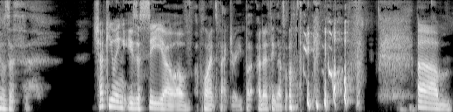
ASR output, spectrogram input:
was a. Th- Chuck Ewing is a CEO of Appliance Factory, but I don't think that's what I'm thinking of. Um.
